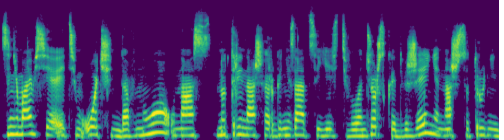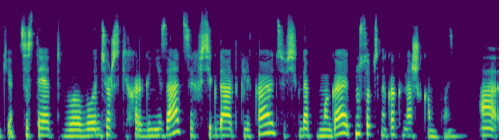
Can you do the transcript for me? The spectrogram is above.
Занимаемся этим очень давно. У нас внутри нашей организации есть волонтерское движение. Наши сотрудники состоят в волонтерских организациях, всегда откликаются, всегда помогают. Ну, собственно, как и наша компания. А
